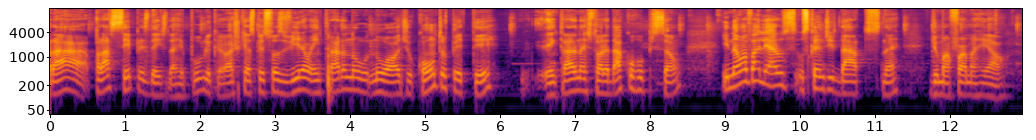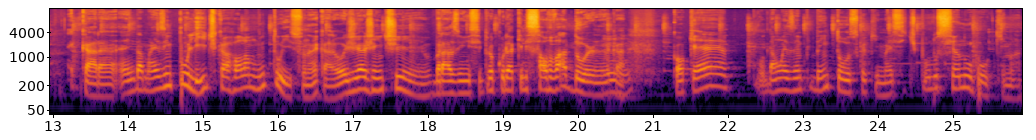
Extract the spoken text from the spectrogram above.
para ser presidente da República, eu acho que as pessoas viram, entraram no, no ódio contra o PT, entraram na história da corrupção e não avaliaram os, os candidatos, né, de uma forma real. É, cara, ainda mais em política rola muito isso, né, cara? Hoje a gente, o Brasil em si procura aquele salvador, né, uhum. cara? Qualquer, vou dar um exemplo bem tosco aqui, mas se tipo o Luciano Huck, mano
